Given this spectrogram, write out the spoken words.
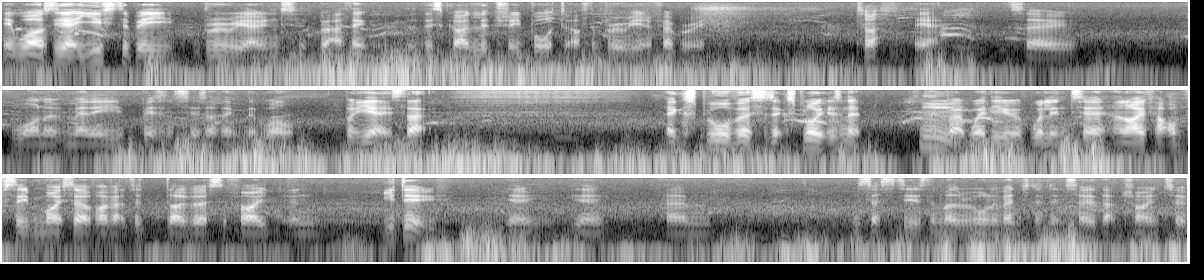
it was. Yeah, it used to be brewery owned, but I think this guy literally bought it off the brewery in February. Tough. Yeah. So one of many businesses I think that will. But yeah, it's that explore versus exploit, isn't it? Mm. About whether you're willing to. And I've obviously myself, I've had to diversify, and you do. You know, you know. Um, necessity is the mother of all invention, isn't it? So that trying to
